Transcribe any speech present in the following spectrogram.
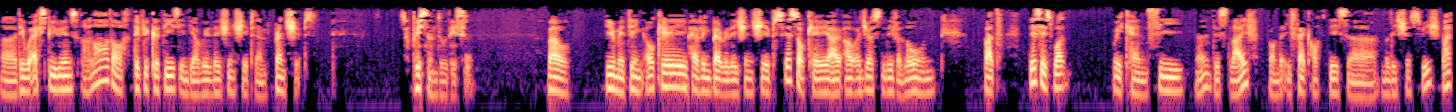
uh, they will experience a lot of difficulties in their relationships and friendships. So please don't do this. Well, you may think, okay, having bad relationships, it's okay, I, I'll just live alone. But this is what we can see uh, this life from the effect of this uh, malicious speech, but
